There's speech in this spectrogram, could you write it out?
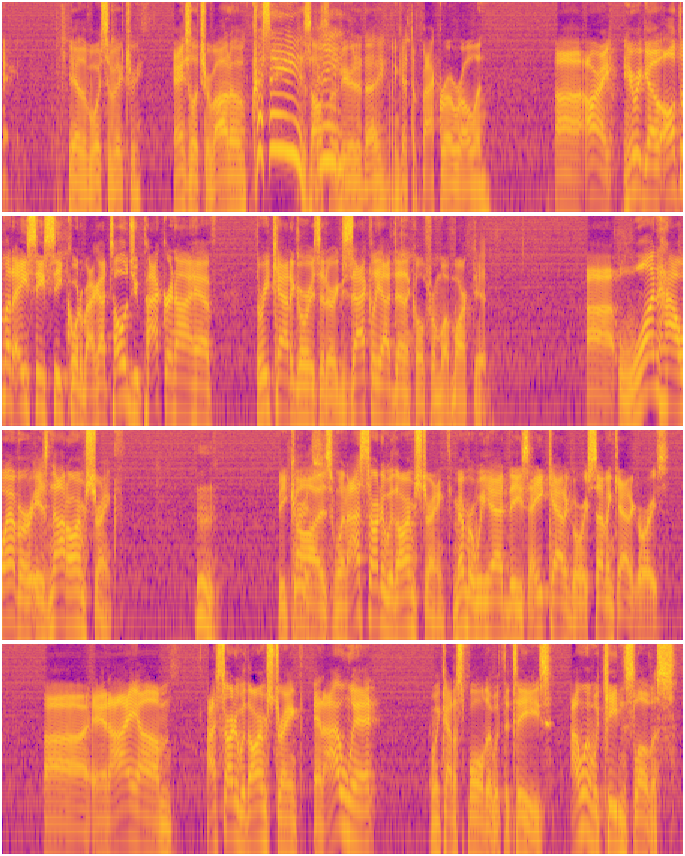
yeah, the voice of victory. Angela Travato. Chrissy is also here today. We got the back row rolling. Uh, all right, here we go. Ultimate ACC quarterback. I told you, Packer and I have three categories that are exactly identical from what Mark did. Uh, one, however, is not arm strength. Hmm. Because Curious. when I started with arm strength, remember we had these eight categories, seven categories, uh, and I um, I started with arm strength, and I went, and we kind of spoiled it with the tease. I went with Kedon Slovis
